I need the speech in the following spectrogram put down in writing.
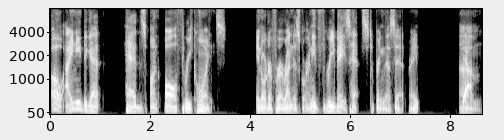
oh, I need to get heads on all three coins in order for a run to score. I need three base hits to bring this in, right? Yeah. Um,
